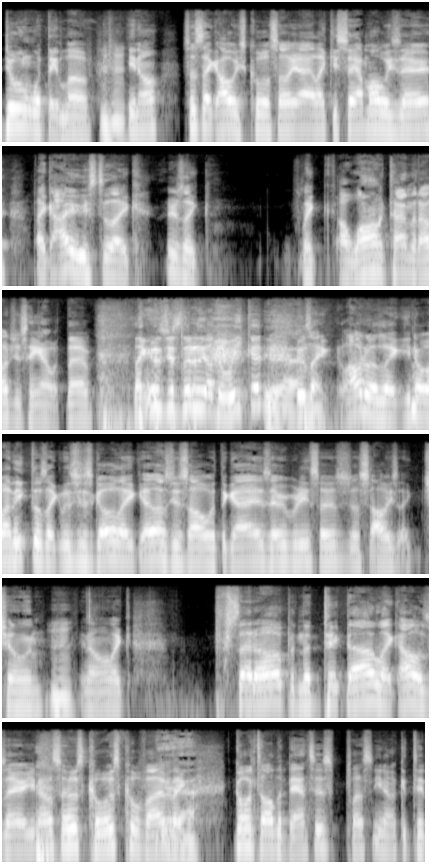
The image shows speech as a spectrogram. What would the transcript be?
doing what they love. Mm-hmm. You know. So it's like always cool. So yeah, like you say, I'm always there. Like I used to like. There's like. Like a long time that I would just hang out with them, like it was just literally on the weekend. Yeah. It was like I know, like you know, Adictos, like let's just go. Like I was just all with the guys, everybody. So it was just always like chilling, mm. you know, like set up and then take down. Like I was there, you know. So it was cool. It was cool vibe. Yeah. Like going to all the dances, plus you know, get to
